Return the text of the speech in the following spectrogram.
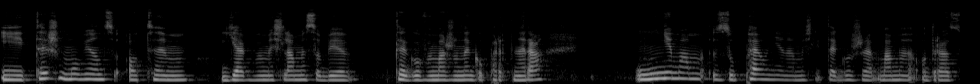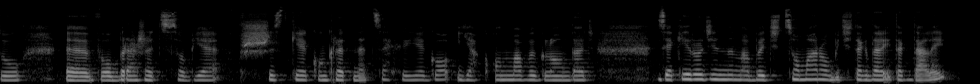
I też mówiąc o tym, jak wymyślamy sobie tego wymarzonego partnera, nie mam zupełnie na myśli tego, że mamy od razu e, wyobrażać sobie wszystkie konkretne cechy jego, jak on ma wyglądać, z jakiej rodziny ma być, co ma robić itd. Tak itd. Tak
